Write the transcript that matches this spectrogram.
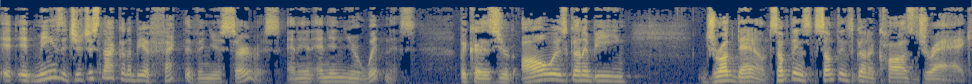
it, it means that you're just not going to be effective in your service and in, and in your witness because you're always going to be drugged down. Something's something's going to cause drag,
